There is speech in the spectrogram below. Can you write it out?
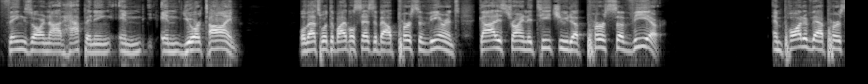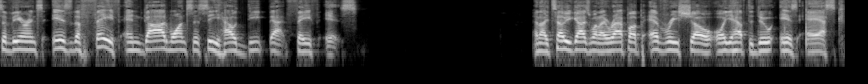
things are not happening in, in your time. Well, that's what the Bible says about perseverance. God is trying to teach you to persevere. And part of that perseverance is the faith. And God wants to see how deep that faith is. And I tell you guys, when I wrap up every show, all you have to do is ask.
